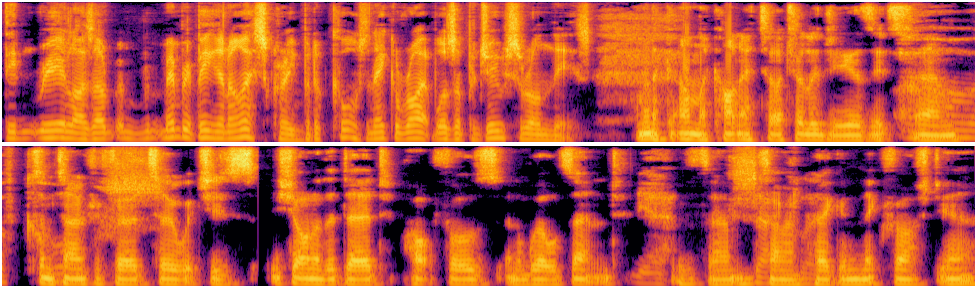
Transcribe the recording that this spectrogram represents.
didn't realise. I remember it being an ice cream, but of course, Edgar Wright was a producer on this. on the, on the Cornetto trilogy, as it's um, Oh, sometimes referred to, which is Shaun of the Dead, Hot Fuzz, and World's End. Yeah, with um, Simon. Pegg and Nick Frost. Yeah.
